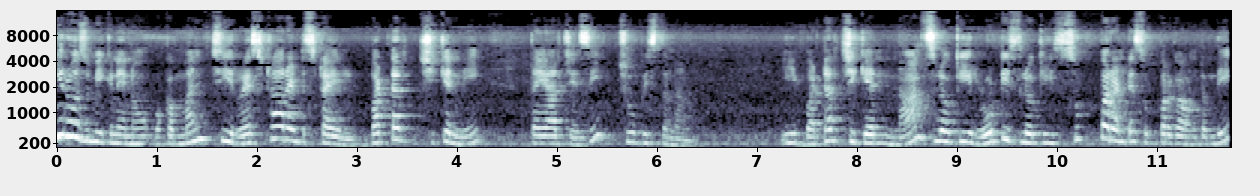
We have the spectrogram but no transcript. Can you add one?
ఈరోజు మీకు నేను ఒక మంచి రెస్టారెంట్ స్టైల్ బటర్ చికెన్ని తయారు చేసి చూపిస్తున్నాను. ఈ బటర్ చికెన్ నాన్స్లోకి రోటీస్లోకి సూపర్ అంటే సూపర్గా ఉంటుంది.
